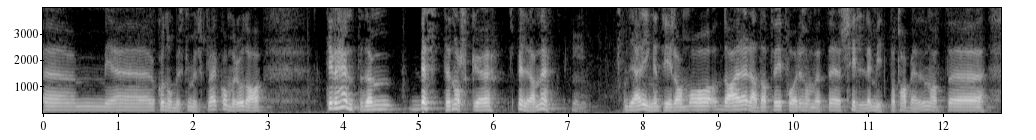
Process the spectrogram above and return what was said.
eh, med økonomiske muskler kommer jo da til å hente de beste norske spillerne. Det er ingen tvil om. og Da er jeg redd at vi får et, skille midt på tabellen. at uh,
